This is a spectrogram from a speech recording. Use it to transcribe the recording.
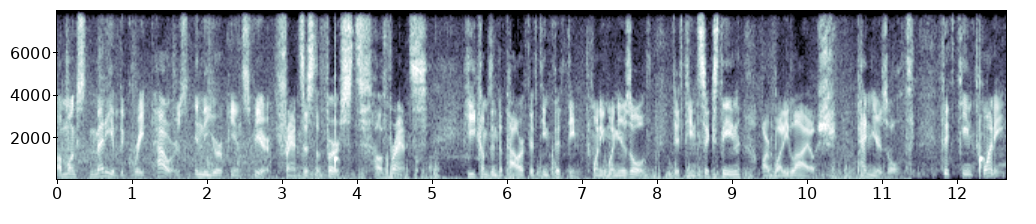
amongst many of the great powers in the European sphere. Francis I of France. He comes into power 1515, 21 years old. 1516, our buddy Lajos, 10 years old. 1520,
